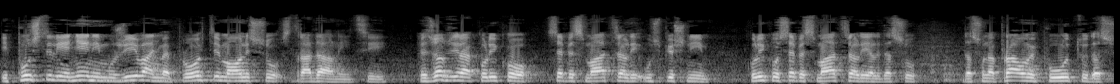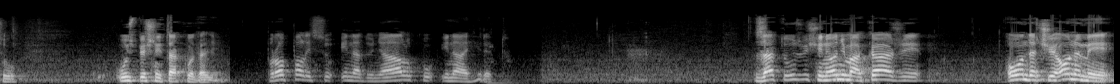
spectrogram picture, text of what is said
i pustili je njenim uživanjima i prohtjevima, oni su stradalnici. Bez obzira koliko sebe smatrali uspješnim, koliko sebe smatrali ali da su, da su na pravome putu, da su uspješni i tako dalje. Propali su i na Dunjaluku i na Ahiretu. Zato uzvišeni o njima kaže onda će onome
